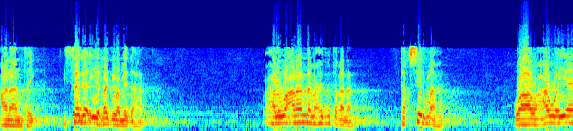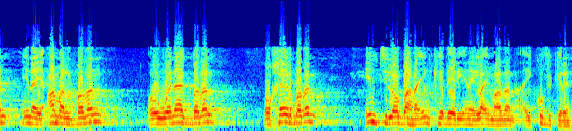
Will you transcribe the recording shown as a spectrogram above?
canaantay. Isaga iyo rag la mid aha. Waxaa lagu canaanna maxayd mataqaanaa taqsiir ma waa waxaa weeyaan inay camal badan oo wanaag badan oo khayr badan intii loo baahnaa in ka dheeri inay la imaadaan ay ku fikireen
